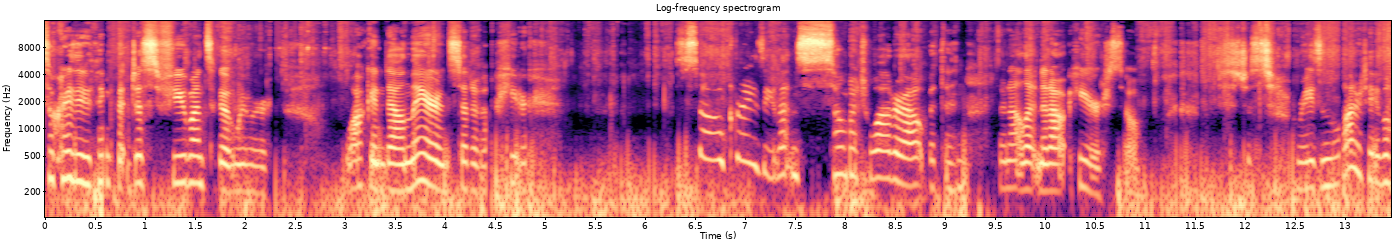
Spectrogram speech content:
So crazy to think that just a few months ago we were walking down there instead of up here. So crazy, letting so much water out, but then they're not letting it out here, so it's just raising the water table.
